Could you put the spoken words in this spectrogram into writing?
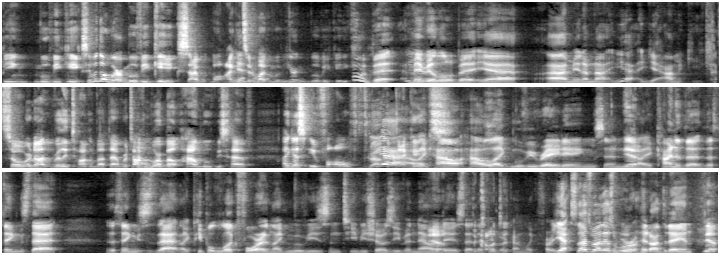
being movie geeks. Even though we're movie geeks, I well, I consider Yeah. my movie. You're a movie geek. a bit, maybe a little bit. Yeah. I mean, I'm not. Yeah, yeah, I'm a geek. So we're not really talking about that. We're talking No. more about how movies have, I guess, evolved throughout the yeah, decades. like how how like movie ratings and Yeah. like kind of the the things that the things that like people look for in like movies and TV shows even nowadays the that, that people are kind of looking for. Yeah, so that's what that's what we're hit on today, and Yeah.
